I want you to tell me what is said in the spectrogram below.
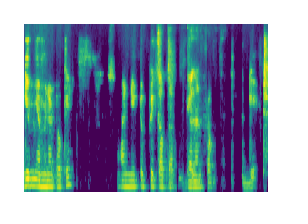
Give me a minute, okay? I need to pick up the gallon from the gate.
